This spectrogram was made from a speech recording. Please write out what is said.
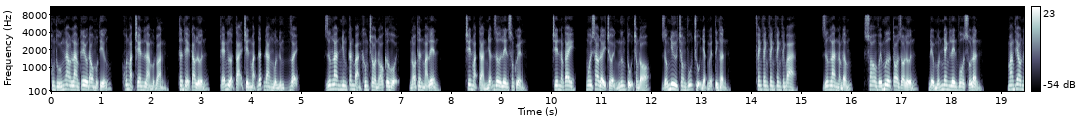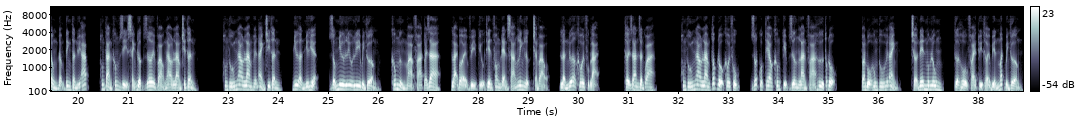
Hung thú ngao lam kêu đau một tiếng, khuôn mặt chen làm một đoàn, thân thể cao lớn, té ngựa tại trên mặt đất đang muốn đứng dậy dương lan nhưng căn bản không cho nó cơ hội, nó thân mà lên. Trên mặt tàn nhẫn giơ lên s o n g quyền. Trên nắm tay, ngôi sao đầy trời ngưng tụ trong đó, giống như trong vũ trụ nhật nguyện tinh thần. Phanh phanh phanh phanh phanh ba. Dương lan nằm đấm, so với mưa to gió lớn, đều muốn nhanh lên vô số lần. Mang theo nồng đậm tinh thần u y áp, hung tàn không gì sánh được rơi vào ngao lam trên thân. Hung thú ngao lam huyễn ảnh c h i thân, như ẩn như hiện, giống như lưu ly bình thường, không ngừng mà phá toái ra, lại bởi vì cựu thiên phong đèn sáng linh lực tràn vào, lần nữa khôi phục lại. Thời gian dần qua, hung thú ngao lam tốc độ khôi phục, rốt cuộc theo không kịp dương lan phá hư tốc độ toàn bộ hung thú huyết ảnh trở nên mông lung, tựa hồ phải tùy thời biến mất bình thường.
